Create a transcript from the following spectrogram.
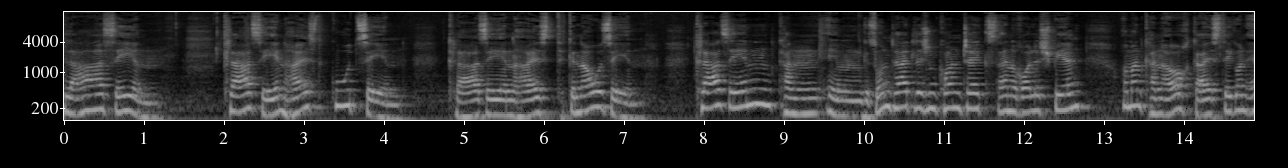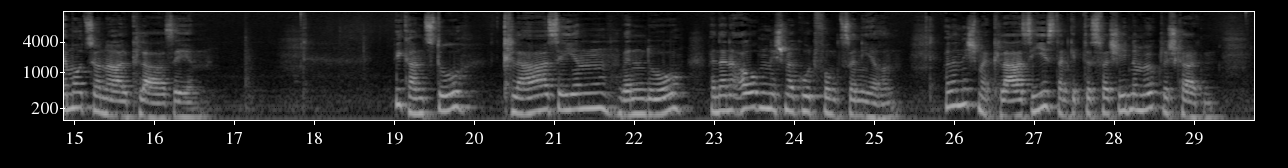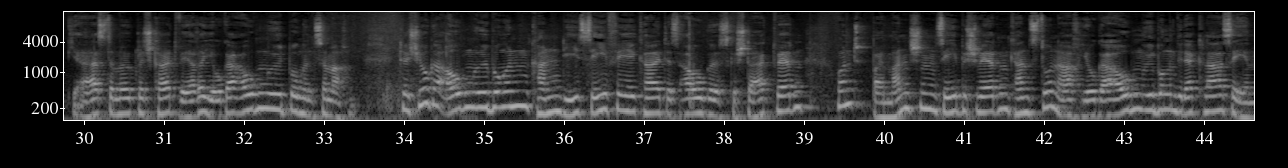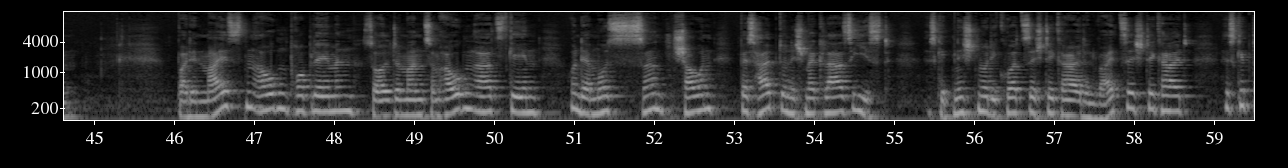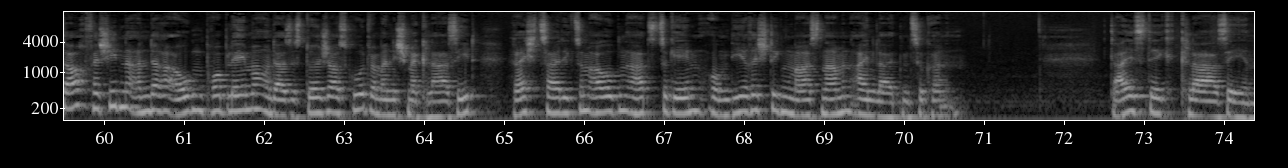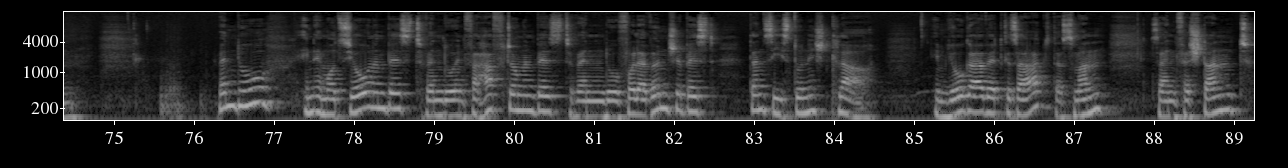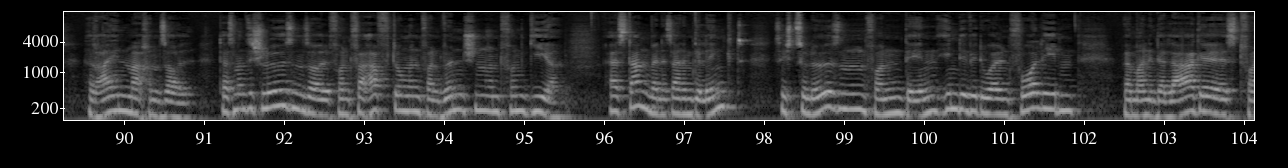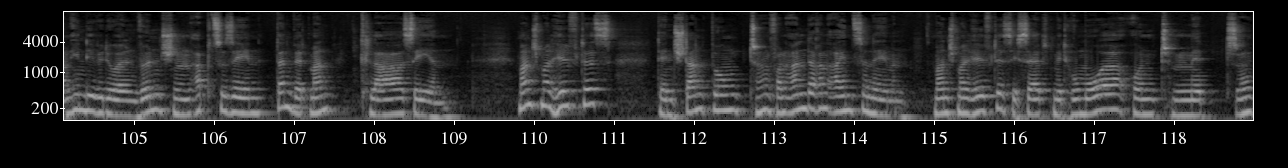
Klar sehen. Klar sehen heißt gut sehen. Klar sehen heißt genau sehen. Klar sehen kann im gesundheitlichen Kontext eine Rolle spielen und man kann auch geistig und emotional klar sehen. Wie kannst du klar sehen, wenn du, wenn deine Augen nicht mehr gut funktionieren? Wenn du nicht mehr klar siehst, dann gibt es verschiedene Möglichkeiten. Die erste Möglichkeit wäre, Yoga-Augenübungen zu machen. Durch Yoga-Augenübungen kann die Sehfähigkeit des Auges gestärkt werden und bei manchen Sehbeschwerden kannst du nach Yoga-Augenübungen wieder klar sehen. Bei den meisten Augenproblemen sollte man zum Augenarzt gehen und er muss schauen, weshalb du nicht mehr klar siehst. Es gibt nicht nur die Kurzsichtigkeit und Weitsichtigkeit, es gibt auch verschiedene andere Augenprobleme und da ist es durchaus gut, wenn man nicht mehr klar sieht, rechtzeitig zum Augenarzt zu gehen, um die richtigen Maßnahmen einleiten zu können. Geistig klar sehen. Wenn du in Emotionen bist, wenn du in Verhaftungen bist, wenn du voller Wünsche bist, dann siehst du nicht klar. Im Yoga wird gesagt, dass man seinen Verstand reinmachen soll, dass man sich lösen soll von Verhaftungen, von Wünschen und von Gier. Erst dann, wenn es einem gelingt, sich zu lösen von den individuellen Vorlieben, wenn man in der Lage ist, von individuellen Wünschen abzusehen, dann wird man klar sehen. Manchmal hilft es, den Standpunkt von anderen einzunehmen. Manchmal hilft es, sich selbst mit Humor und mit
